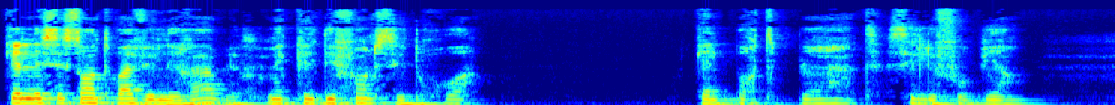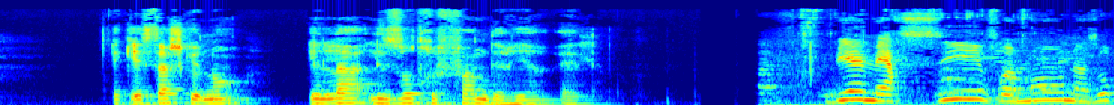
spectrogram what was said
qu'elle ne se sente pas vulnérable, mais qu'elle défende ses droits, qu'elle porte plainte s'il le faut bien et qu'elle sache que non, elle a les autres femmes derrière elle. Bien, merci. Vraiment, nous avons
